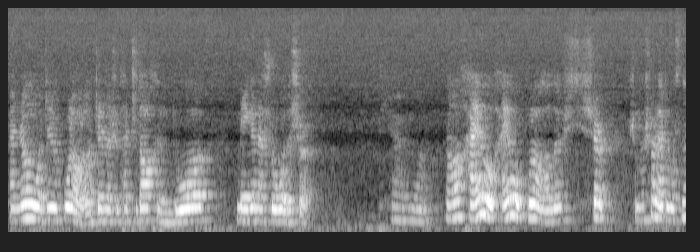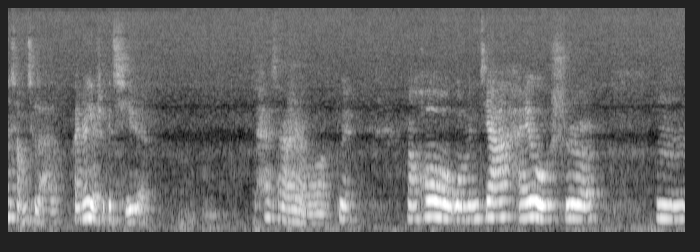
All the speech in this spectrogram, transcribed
反正我这个姑姥姥真的是她知道很多没跟她说过的事儿。天呐，然后还有还有我姑姥姥的事儿，什么事儿来着？我现在想不起来了，反正也是个奇人。太吓人了。对然后我们家还有是，嗯，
